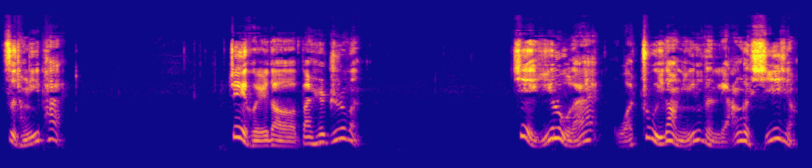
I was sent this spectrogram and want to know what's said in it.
自成一派。这回到班师之问，这一路来，我注意到你的两个习性，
